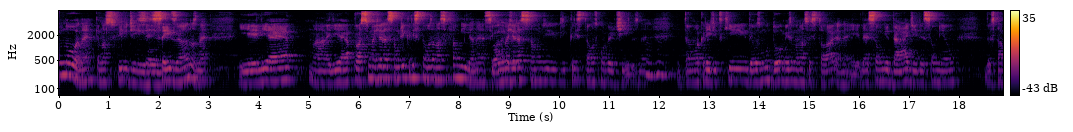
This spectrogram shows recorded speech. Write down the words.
o Noah, né? Que é nosso filho de Sim. seis anos, né? E ele é uma, ele é a próxima geração de cristãos da nossa família, né? A segunda geração de, de cristãos convertidos, né? Uhum. Então acredito que Deus mudou mesmo a nossa história, né? E dessa unidade, dessa união, Deus está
